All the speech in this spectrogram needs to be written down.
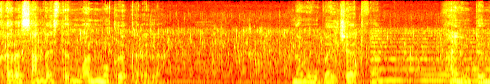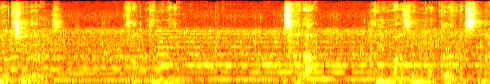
खरं सांगायचं तर मन मोकळं करायला. ना मोबाईलची आठवण ना इंटरनेटची गरज. फक्त मी झरा आणि माझं मोकळं हसणं.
